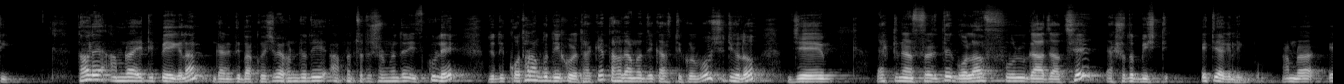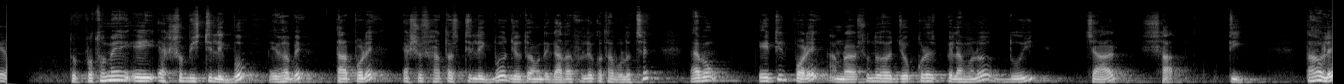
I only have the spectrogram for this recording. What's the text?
টি তাহলে আমরা এটি পেয়ে গেলাম গাণিতিক বাক্য হিসেবে। এখন যদি আপনার ছোটো সন্তানদের স্কুলে যদি কথার অঙ্ক দিয়ে করে থাকে, তাহলে আমরা যে কাজটি করব সেটি হলো যে একটি নার্সারিতে গোলাপ ফুল গাছ আছে একশত বিশটি, এটি আগে লিখব। আমরা এর তো প্রথমে এই একশো বিশটি লিখব এভাবে, তারপরে একশো সাতাশটি লিখব, যেহেতু আমাদের গাঁদা ফুলের কথা বলেছে, এবং এটির পরে আমরা সুন্দরভাবে যোগ করে পেলাম হলো দুই, চার, সাতটি। তাহলে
